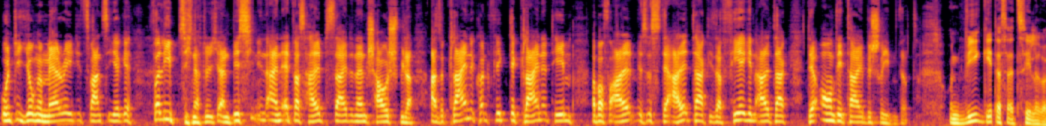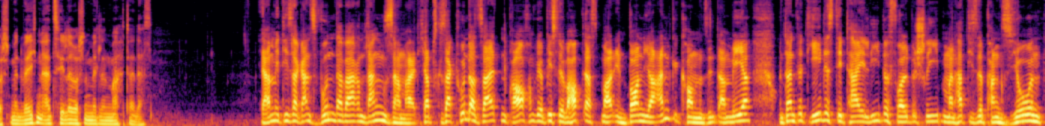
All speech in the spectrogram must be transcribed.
Und die junge Mary, die 20-Jährige, verliebt sich natürlich ein bisschen in einen etwas halbseidenen Schauspieler. Also kleine Konflikte, kleine Themen, aber vor allem ist es der Alltag, dieser Ferienalltag, der en Detail beschrieben wird. Und wie geht das erzählerisch? Mit welchen erzählerischen Mitteln macht er das? Ja, mit dieser ganz wunderbaren Langsamkeit. Ich habe es gesagt, 100 Seiten brauchen wir, bis wir überhaupt erst mal in Bonn ja angekommen sind am Meer. Und dann wird jedes Detail liebevoll beschrieben. Man hat diese Pension,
